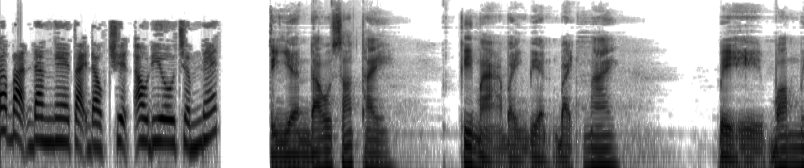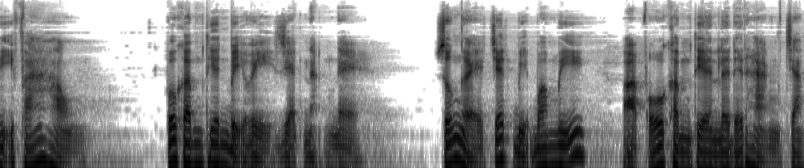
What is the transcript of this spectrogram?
Các bạn đang nghe tại đọc truyện audio.net. Tuy nhiên đau xót thay khi mà bệnh viện Bạch Mai bị bom Mỹ phá hỏng, phố Khâm Thiên bị hủy diệt nặng nề, số người chết bị bom Mỹ ở phố Khâm Thiên lên đến hàng trăm.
